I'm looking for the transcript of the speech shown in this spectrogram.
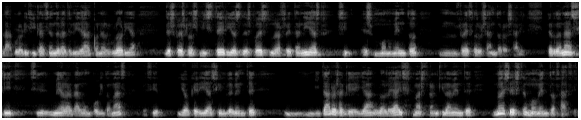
la glorificación de la Trinidad con el Gloria, después los misterios, después las retanías. Es un monumento, el rezo del Santo Rosario. Perdonad si, si me he alargado un poquito más. Es decir, yo quería simplemente invitaros a que ya lo leáis más tranquilamente. No es este un momento fácil.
